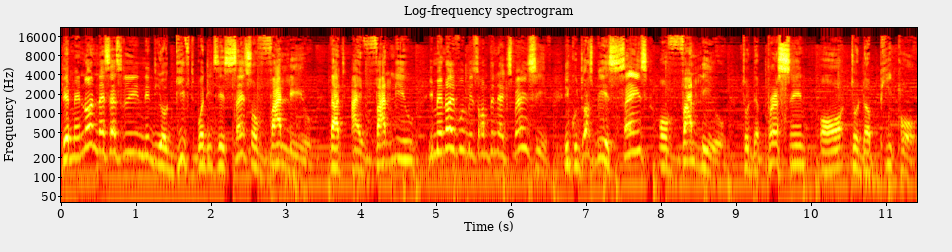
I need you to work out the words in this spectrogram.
They may not necessarily need your gift, but it's a sense of value that I value. It may not even be something expensive, it could just be a sense of value to the person or to the people.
